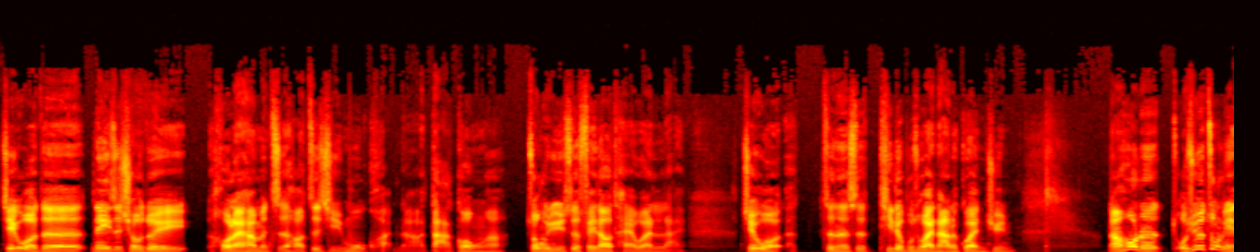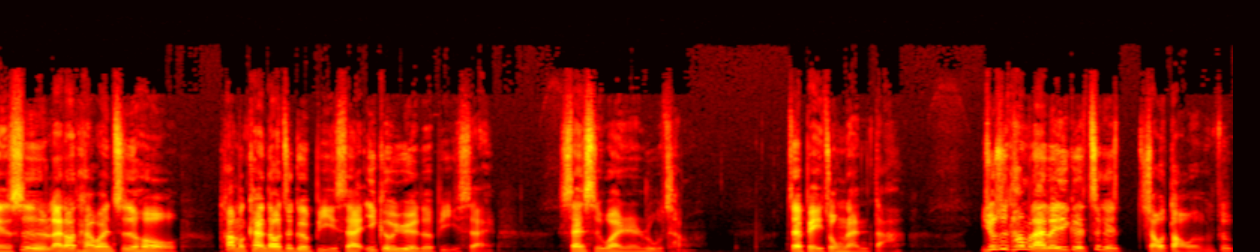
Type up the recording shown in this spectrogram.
结果的那一支球队后来他们只好自己募款啊、打工啊，终于是飞到台湾来，结果真的是踢得不错，还拿了冠军。然后呢，我觉得重点是来到台湾之后，他们看到这个比赛一个月的比赛，三十万人入场。在北中南打，也就是他们来了一个这个小岛，就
